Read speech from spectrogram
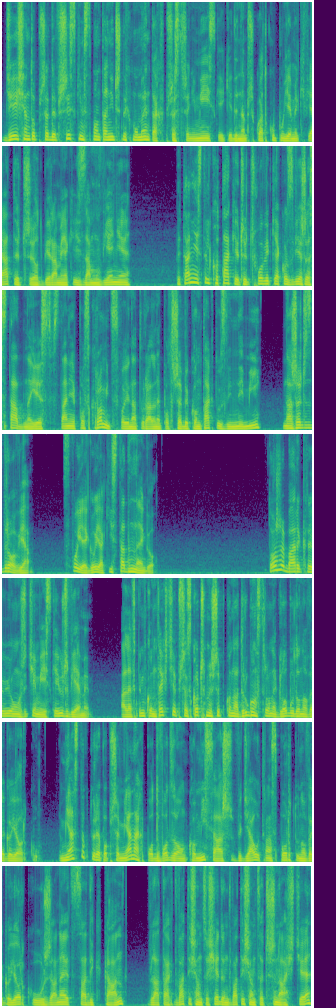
Dzieje się to przede wszystkim w spontanicznych momentach w przestrzeni miejskiej, kiedy na przykład kupujemy kwiaty czy odbieramy jakieś zamówienie. Pytanie jest tylko takie, czy człowiek jako zwierzę stadne jest w stanie poskromić swoje naturalne potrzeby kontaktu z innymi na rzecz zdrowia, swojego jak i stadnego. To, że bary kreują życie miejskie już wiemy, ale w tym kontekście przeskoczmy szybko na drugą stronę globu do Nowego Jorku. Miasto, które po przemianach pod wodzą komisarz Wydziału Transportu Nowego Jorku Janet Sadik Khan w latach 2007-2013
